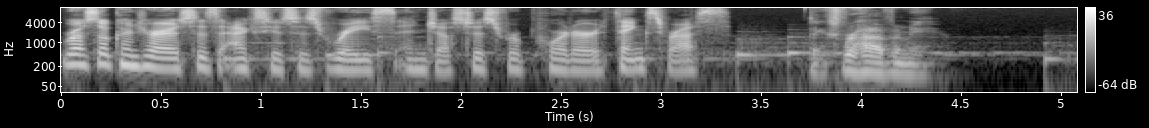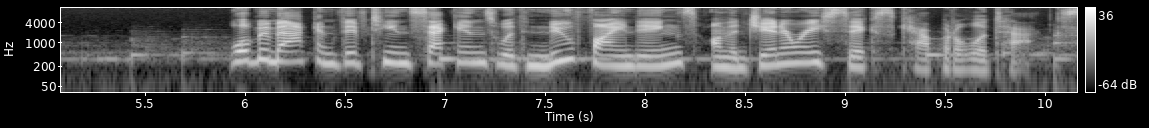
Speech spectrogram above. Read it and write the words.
Russell Contreras is Axios' race and justice reporter. Thanks, Russ. Thanks for having me. We'll be back in 15 seconds with new findings on the January 6th Capitol attacks.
